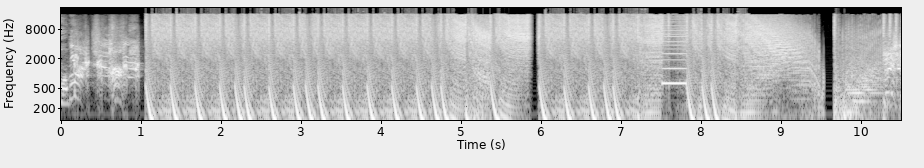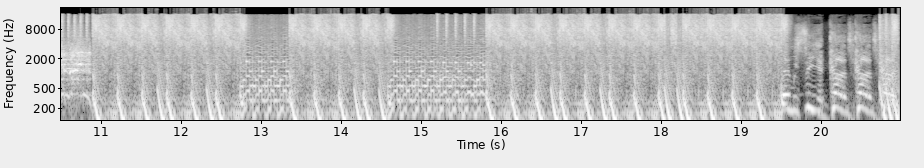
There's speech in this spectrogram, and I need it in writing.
so much. Huh? Let me see your guns, guns, guns.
